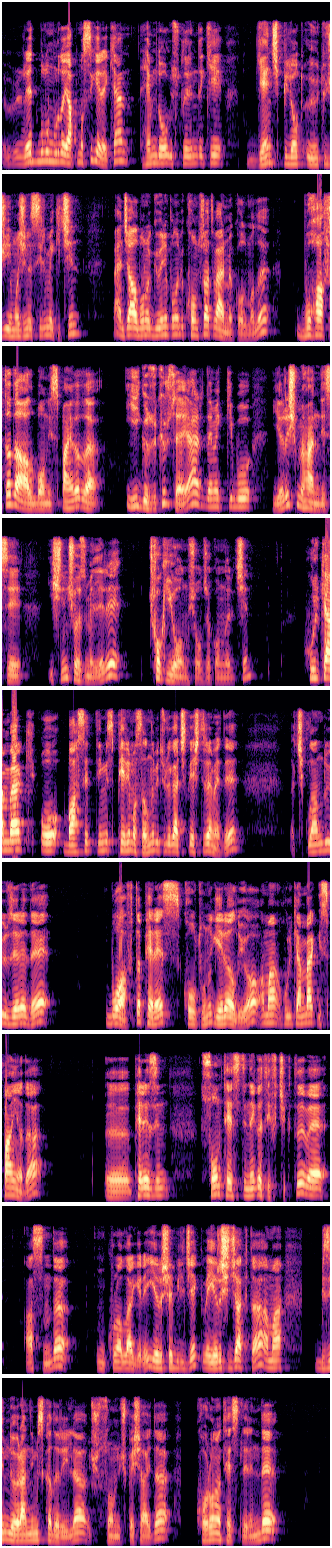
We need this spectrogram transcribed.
Red Bull'un burada yapması gereken hem de o üstlerindeki genç pilot öğütücü imajını silmek için bence Albon'a güvenip ona bir kontrat vermek olmalı. Bu hafta da Albon İspanya'da da iyi gözükürse eğer demek ki bu yarış mühendisi işini çözmeleri çok iyi olmuş olacak onlar için. Hülkenberg o bahsettiğimiz peri masalını bir türlü gerçekleştiremedi. Açıklandığı üzere de bu hafta Perez koltuğunu geri alıyor ama Hülkenberg İspanya'da e, Perez'in son testi negatif çıktı ve aslında kurallar gereği yarışabilecek ve yarışacak da ama bizim de öğrendiğimiz kadarıyla şu son 3-5 ayda korona testlerinde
